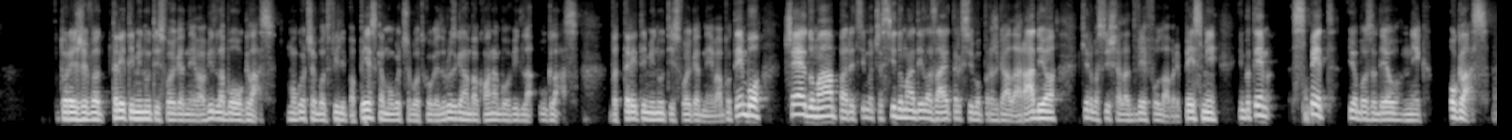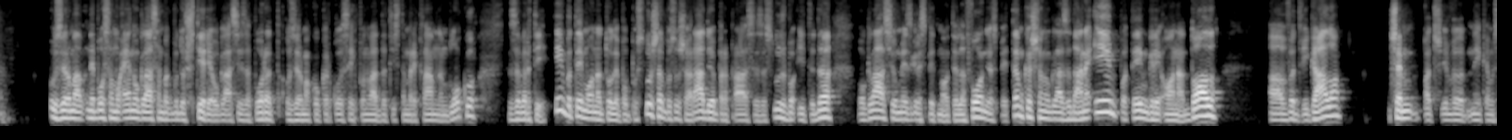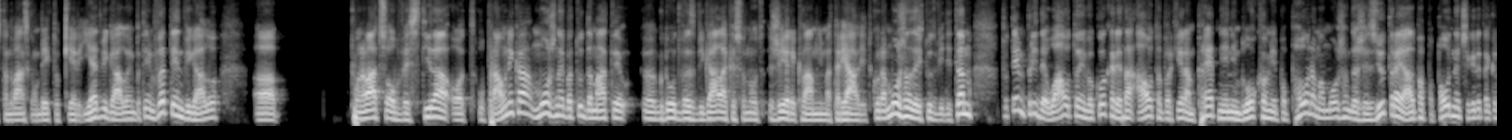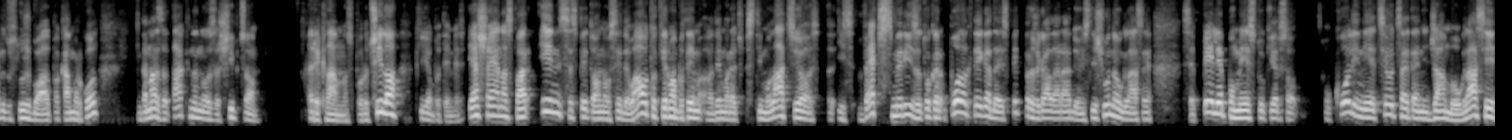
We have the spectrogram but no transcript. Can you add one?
torej že v tretji minuti svojega dneva, videla bo oglas. Mogoče bo od Filipa Peska, mogoče bo od koga drugega, ampak ona bo videla oglas v tretji minuti svojega dneva. Potem bo, če je doma, pa recimo, če si doma dela zajtrk, si bo prežgala radio, kjer bo slišala dve full dobre pesmi, in potem spet jo bo zadev nek oglas oziroma ne bo samo en glas, ampak bodo štirje glasi zapored, oziroma kako se jih ponovadi v tistem reklamnem bloku zavrti. In potem ona to lepo posluša, posluša radio, prepravlja se za službo, itd., oglasi, vmes gre spet malo telefon, jo spet tam kakšen glas zadane, in potem gre ona dol uh, v dvigalo. Če pač je v nekem stanovanjskem objektu, kjer je dvigalo, in potem v tem dvigalu uh, ponavadi so obvestila od upravnika, možno je pa tudi, da imate eh, kdo od vas dvigala, ki so not že reklamni materiali. Tako da možno, da jih tudi vidite tam. Potem pride v avto in vkolikor je ta avto parkiran pred njenim blokom, je popolnoma možno, da že zjutraj ali pa popovdne, če gre takrat v službo ali pa kamorkoli, da ima zataknjeno za šipco reklamno sporočilo, ki ga potem je. Še ena stvar, in se spet ona usede v avto, kjer ima potem, da imamo reči, stimulacijo iz več smeri, zato ker poleg tega, da je spet prežgala radio in sliši vne oglase, se pelje po mestu, kjer so okoli nje cel cajt eni jumbo oglasi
